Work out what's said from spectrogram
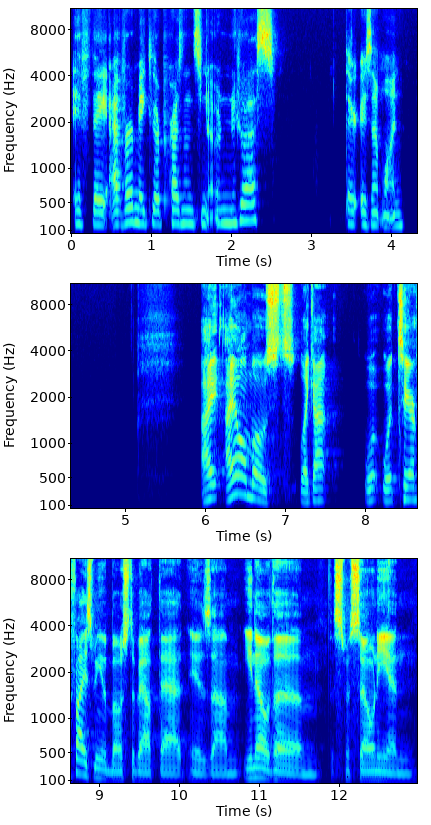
if they ever make their presence known to us? There isn't one. I I almost like I what what terrifies me the most about that is um you know the um, the Smithsonian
